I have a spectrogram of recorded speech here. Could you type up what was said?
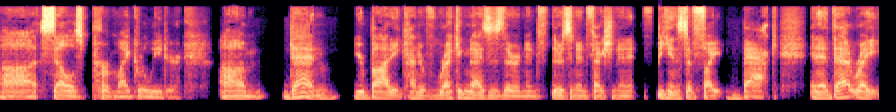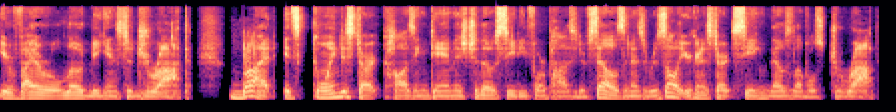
uh, cells per microliter. Um, then your body kind of recognizes there an there's an infection and it begins to fight back. And at that rate, your viral load begins to drop. But it's going to start causing damage to those CD4 positive cells. And as a result, you're going to start seeing those levels drop.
